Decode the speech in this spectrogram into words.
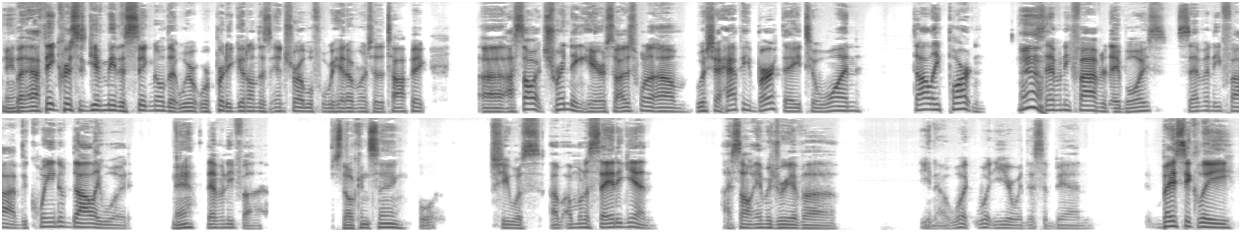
Yeah. But I think Chris has given me the signal that we're we're pretty good on this intro before we head over into the topic. Uh, I saw it trending here, so I just want to um, wish a happy birthday to one Dolly Parton. yeah, 75 today, boys. 75, the queen of Dollywood. Yeah. 75. still can sing. Boy, She was. I'm, I'm going to say it again. I saw imagery of a, you know, what what year would this have been? Basically,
